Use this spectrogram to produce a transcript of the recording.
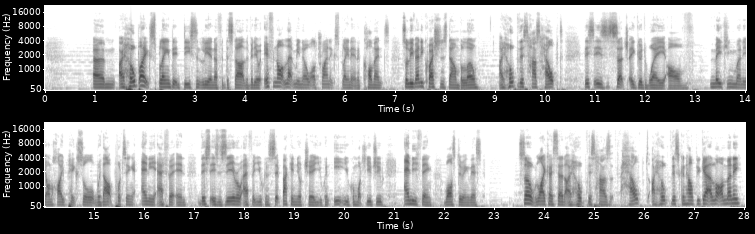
Um, I hope I explained it decently enough at the start of the video. If not, let me know. I'll try and explain it in a comment. So leave any questions down below. I hope this has helped. This is such a good way of making money on Hypixel without putting any effort in. This is zero effort. You can sit back in your chair, you can eat, you can watch YouTube, anything whilst doing this. So, like I said, I hope this has helped. I hope this can help you get a lot of money.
